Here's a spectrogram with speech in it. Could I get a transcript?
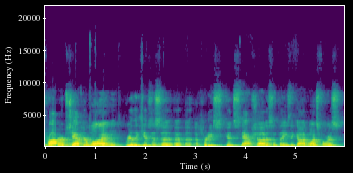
Proverbs chapter 1 really gives us a, a, a pretty good snapshot of some things that God wants for us.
